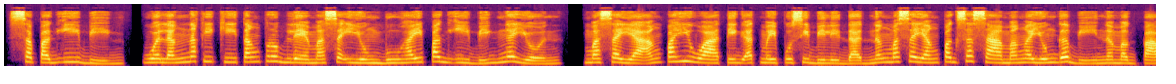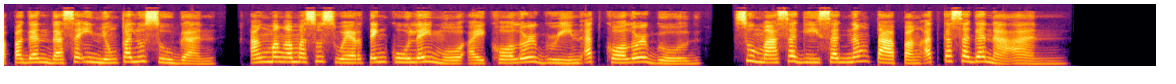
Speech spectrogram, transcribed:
Sa pag-ibig, walang nakikitang problema sa iyong buhay pag-ibig ngayon, masaya ang pahiwatig at may posibilidad ng masayang pagsasama ngayong gabi na magpapaganda sa inyong kalusugan. Ang mga masuswerteng kulay mo ay color green at color gold, sumasagisag ng tapang at kasaganaan.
